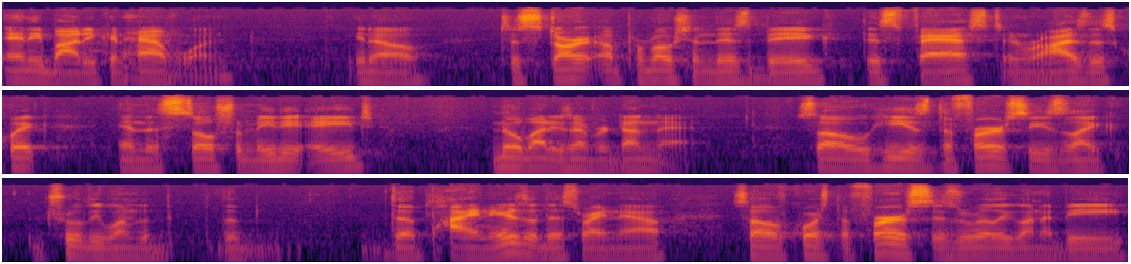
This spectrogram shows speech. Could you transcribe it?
anybody can have one. You know, to start a promotion this big, this fast, and rise this quick in the social media age, nobody's ever done that. So he is the first. He's like truly one of the, the, the pioneers of this right now. So of course the first is really going to be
